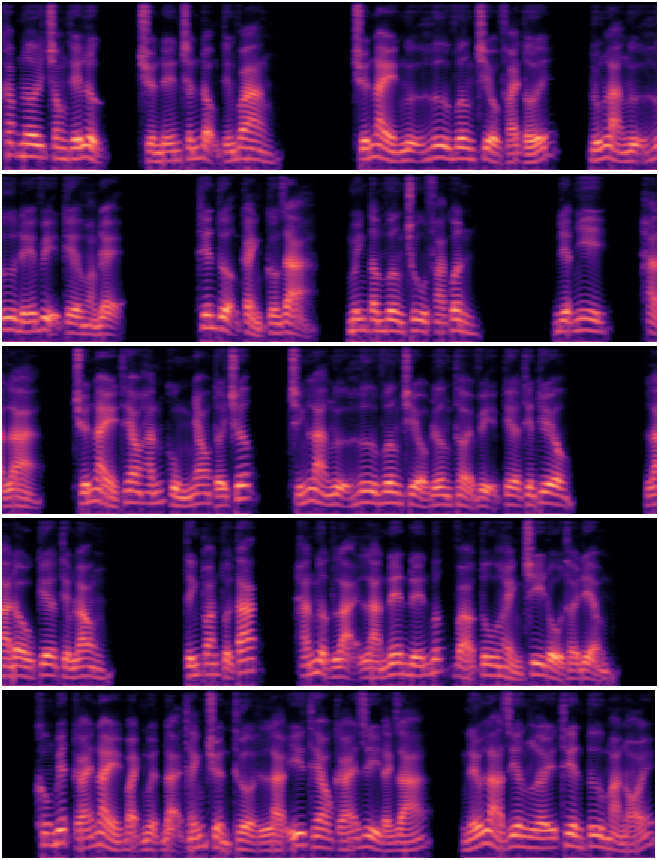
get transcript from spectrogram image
Khắp nơi trong thế lực chuyển đến chấn động tiếng vang. Chuyến này ngự hư vương triều phái tới, đúng là ngự hư đế vị kia hoàng đệ. Thiên tượng cảnh cương giả, minh tâm vương chu phá quân. Điện nhi, hẳn là, chuyến này theo hắn cùng nhau tới trước, chính là ngự hư vương triều đương thời vị kia thiên tiêu. Là đầu kia tiềm long. Tính toán tuổi tác, hắn ngược lại là nên đến bước vào tu hành chi đổ thời điểm. Không biết cái này bạch nguyệt đại thánh truyền thừa là y theo cái gì đánh giá, nếu là riêng lấy thiên tư mà nói,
